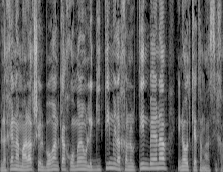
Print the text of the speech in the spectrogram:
ולכן המהלך של בורן, כך הוא אומר לנו, לגיטימי לחלוטין בעיניו. הנה עוד קטע מהשיחה.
